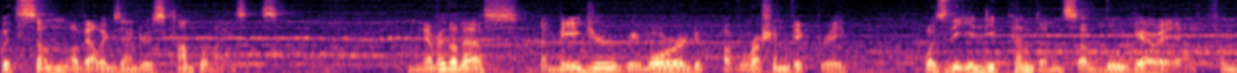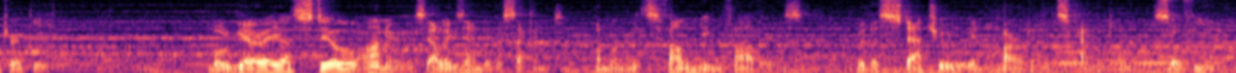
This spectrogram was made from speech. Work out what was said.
with some of Alexander's compromises. Nevertheless, a major reward of Russian victory was the independence of Bulgaria from Turkey. Bulgaria still honors Alexander II among its founding fathers with a statue in the heart of its capital, Sofia.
